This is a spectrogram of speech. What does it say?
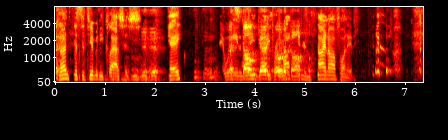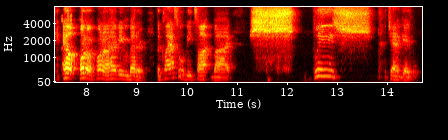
gun sensitivity classes. Okay. And we Let's need go, all gun to lock protocol. and Sign off on it. Oh, hold on, hold on. I have even better. The class will be taught by shh, please shh, Chad Gable.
